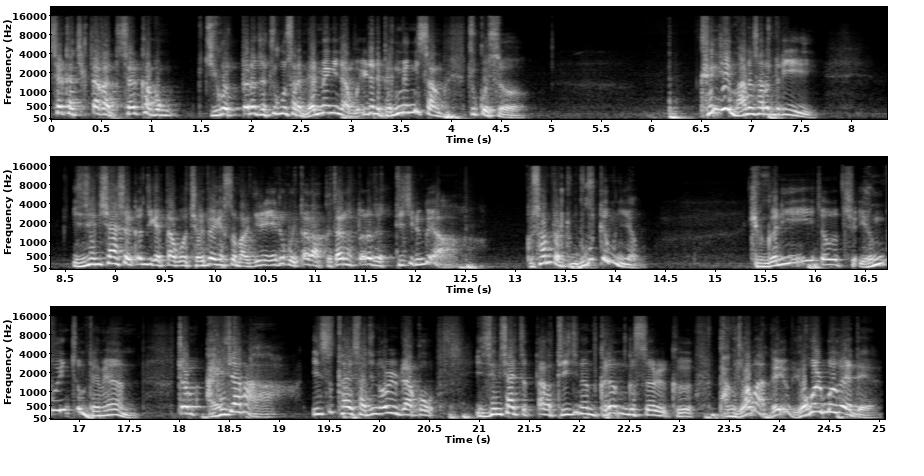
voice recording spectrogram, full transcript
셀카 찍다가 셀카봉 쥐고 떨어져 죽은 사람 몇 명이냐고. 1년에 100명 이상 죽고 있어. 굉장히 많은 사람들이 인생샷을 건지겠다고 절벽에서 막 이러고 있다가 그 자리에서 떨어져 뒤지는 거야. 그 사람들은 누구 때문이냐고. 김건희 저 영부인쯤 되면 좀 알잖아. 인스타에 사진 올리라고 인생샷 찍다가 뒤지는 그런 것을 그 방조하면 안 돼요. 욕을 먹어야 돼.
